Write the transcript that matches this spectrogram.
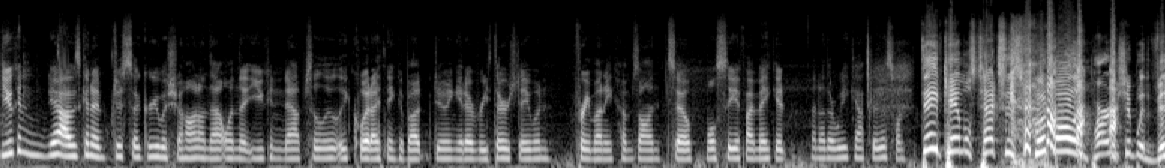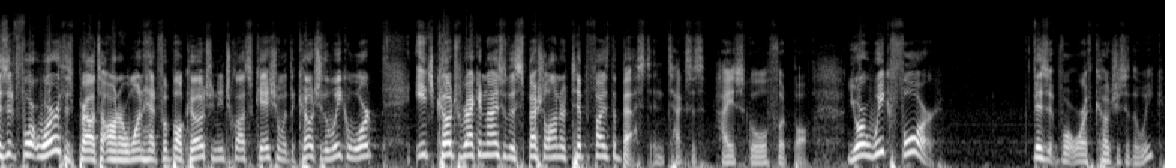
You can, yeah, I was going to just agree with Shehan on that one that you can absolutely quit. I think about doing it every Thursday when free money comes on. So we'll see if I make it another week after this one. Dave Campbell's Texas Football, in partnership with Visit Fort Worth, is proud to honor one head football coach in each classification with the Coach of the Week award. Each coach recognized with a special honor typifies the best in Texas high school football. Your Week 4 Visit Fort Worth Coaches of the Week.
